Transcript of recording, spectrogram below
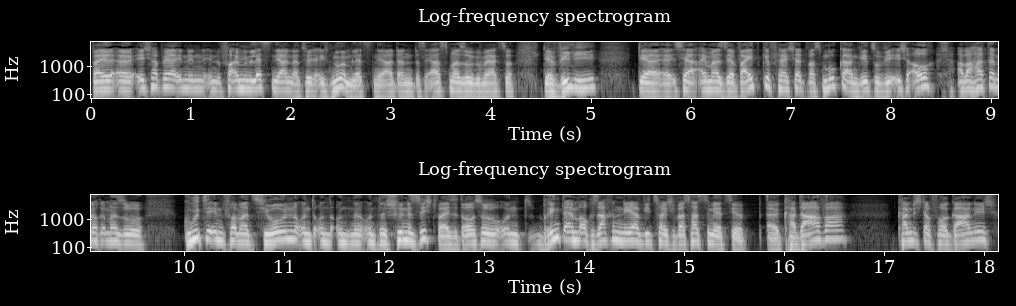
weil äh, ich habe ja in den, in, vor allem im letzten Jahr, natürlich eigentlich nur im letzten Jahr, dann das erste Mal so gemerkt, so der Willi, der äh, ist ja einmal sehr weit gefächert, was Mucke angeht, so wie ich auch, aber hat dann auch immer so gute Informationen und und und eine und eine schöne Sichtweise draus so, und bringt einem auch Sachen näher, wie zum Beispiel, was hast du mir jetzt hier? Äh, Kadaver, kannte ich davor gar nicht,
